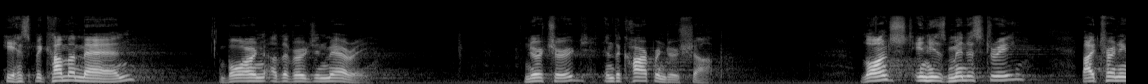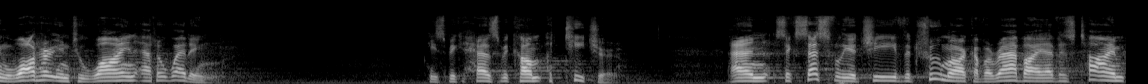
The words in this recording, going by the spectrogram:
He has become a man born of the Virgin Mary, nurtured in the carpenter's shop, launched in his ministry by turning water into wine at a wedding. He has become a teacher and successfully achieved the true mark of a rabbi of his time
